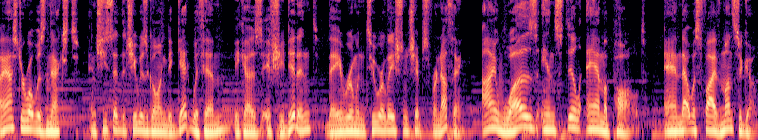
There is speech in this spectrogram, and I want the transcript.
I asked her what was next, and she said that she was going to get with him because if she didn't, they ruined two relationships for nothing. I was and still am appalled, and that was five months ago.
